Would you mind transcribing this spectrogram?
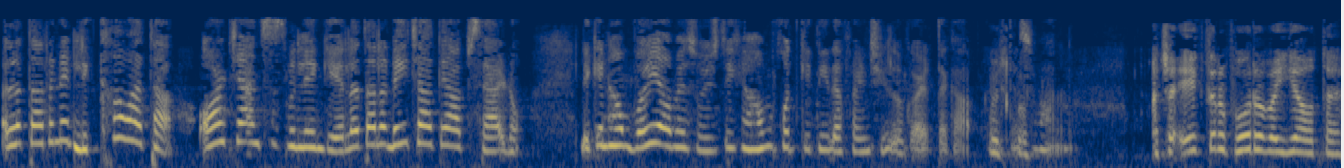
اللہ تعالیٰ نے لکھا ہوا تھا اور چانسز ملیں گے. اللہ تعالیٰ نہیں چاہتے آپ سیڈ ہوں. لیکن ہم وہی ہمیں سوچتے کہ ہم خود کتنی دفعہ ان چیزوں کا کرتے ہیں. اچھا ایک طرف وہ رویہ ہوتا ہے.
